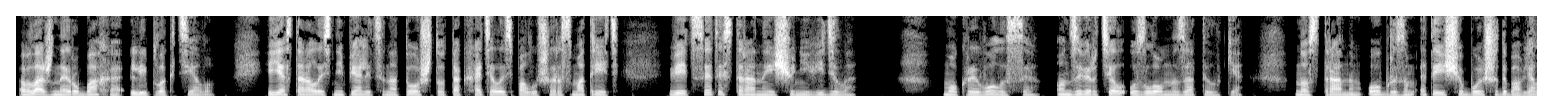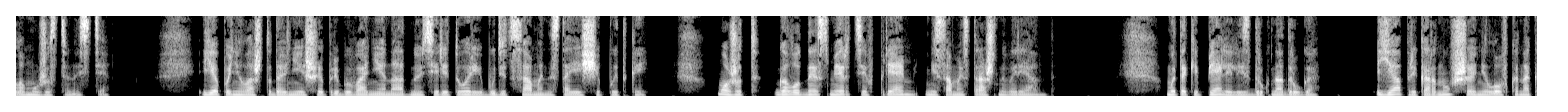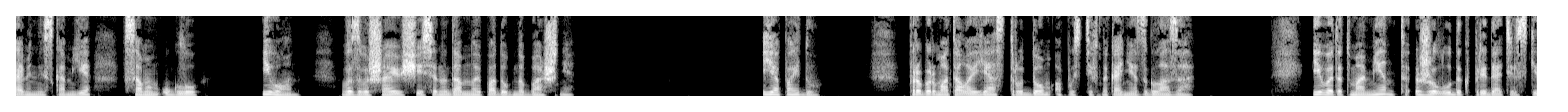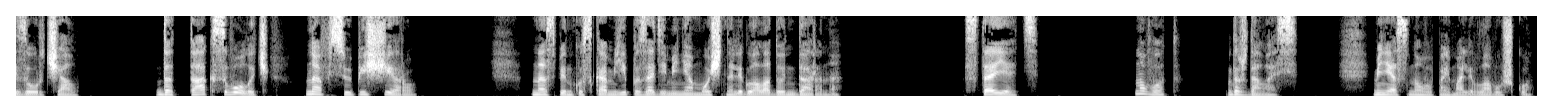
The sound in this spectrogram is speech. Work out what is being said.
Влажная рубаха липла к телу, и я старалась не пялиться на то, что так хотелось получше рассмотреть, ведь с этой стороны еще не видела. Мокрые волосы он завертел узлом на затылке, но странным образом это еще больше добавляло мужественности. Я поняла, что дальнейшее пребывание на одной территории будет самой настоящей пыткой. Может, голодная смерть и впрямь не самый страшный вариант. Мы так и пялились друг на друга. Я, прикорнувшая неловко на каменной скамье в самом углу, и он, возвышающийся надо мной подобно башне. «Я пойду», — пробормотала я, с трудом опустив, наконец, глаза. И в этот момент желудок предательски заурчал — да так, сволочь, на всю пещеру. На спинку скамьи позади меня мощно легла ладонь Дарана. «Стоять!» Ну вот, дождалась. Меня снова поймали в ловушку.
